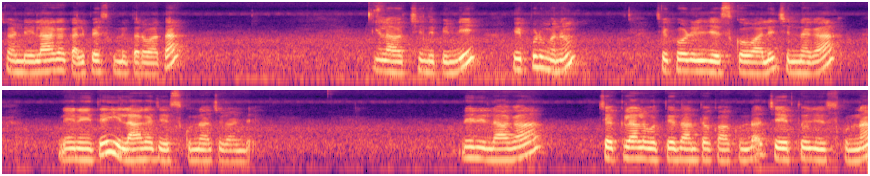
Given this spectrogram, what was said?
చూడండి ఇలాగ కలిపేసుకున్న తర్వాత ఇలా వచ్చింది పిండి. ఇప్పుడు మనం చెకోడీలు చేసుకోవాలి చిన్నగా. నేనైతే ఇలాగ చేసుకున్నా చూడండి. నేను ఇలాగా చెక్లాలు ఒత్తే దాంతో కాకుండా చేతితో చేసుకున్నా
